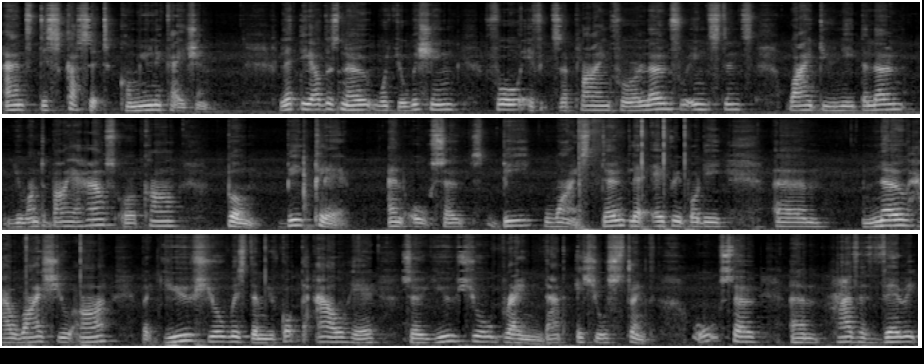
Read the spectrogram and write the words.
and discuss it communication. Let the others know what you're wishing for if it's applying for a loan for instance. Why do you need the loan? You want to buy a house or a car? Boom. Be clear and also be wise. Don't let everybody um, know how wise you are but use your wisdom. You've got the owl here so use your brain. That is your strength. Also um, have a very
